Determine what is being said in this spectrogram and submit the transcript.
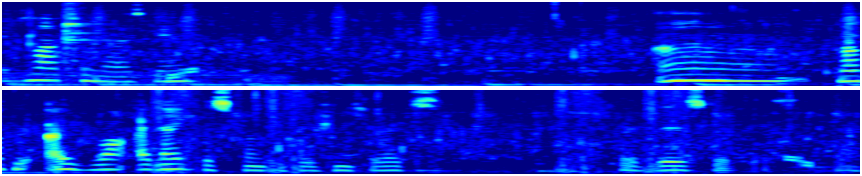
It's not too nice game. Uh, Spelunker, I I like the potion, so let's get this, get this. Okay.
